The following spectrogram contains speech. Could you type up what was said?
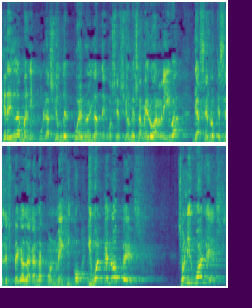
creen la manipulación del pueblo y las negociaciones a mero arriba de hacer lo que se les pega la gana con México, igual que López. Son iguales.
